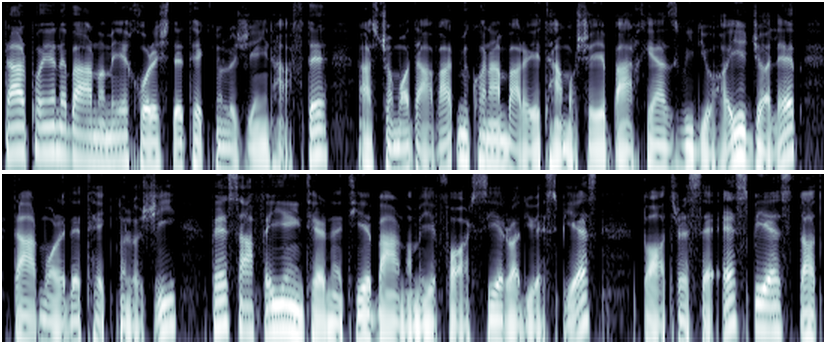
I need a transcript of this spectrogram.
در پایان برنامه گزارش تکنولوژی این هفته از شما دعوت می کنم برای تماشای برخی از ویدیوهای جالب در مورد تکنولوژی به صفحه اینترنتی برنامه فارسی رادیو SBS با آدرس sbs.com.au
